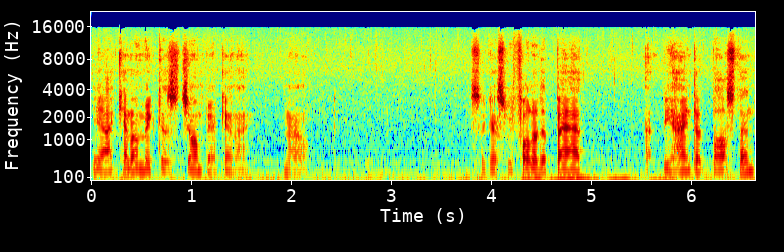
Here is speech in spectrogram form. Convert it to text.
yeah, I cannot make this jump here, can I? No. So I guess we follow the path behind that boss then?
